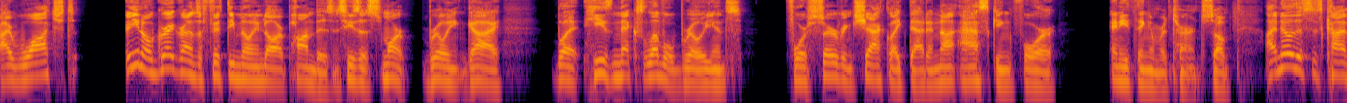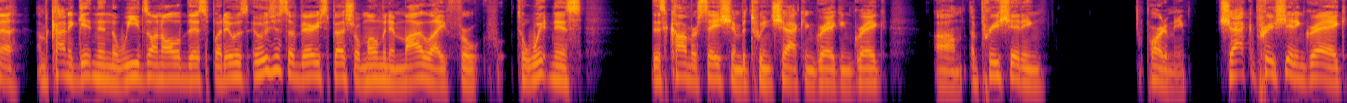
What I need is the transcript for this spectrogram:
I watched you know Greg runs a 50 million dollar pawn business he's a smart brilliant guy but he's next level brilliance for serving Shaq like that and not asking for anything in return. So I know this is kind of I'm kind of getting in the weeds on all of this, but it was it was just a very special moment in my life for to witness this conversation between Shaq and Greg and Greg um, appreciating pardon me Shaq appreciating Greg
